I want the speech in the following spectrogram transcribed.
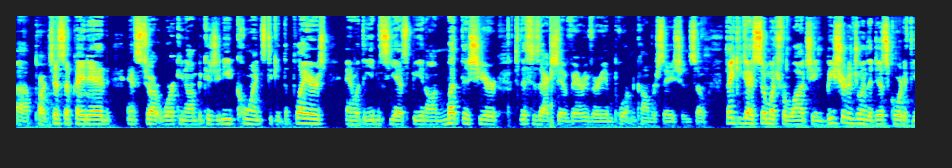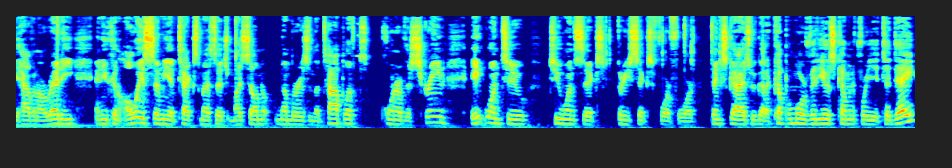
uh, participate in and start working on because you need coins to get the players. And with the NCS being on MUT this year, this is actually a very, very important conversation. So thank you guys so much for watching. Be sure to join the Discord if you haven't already. And you can always send me a text message. My cell number is in the top left corner of the screen 812- 216 3644. Thanks, guys. We've got a couple more videos coming for you today,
